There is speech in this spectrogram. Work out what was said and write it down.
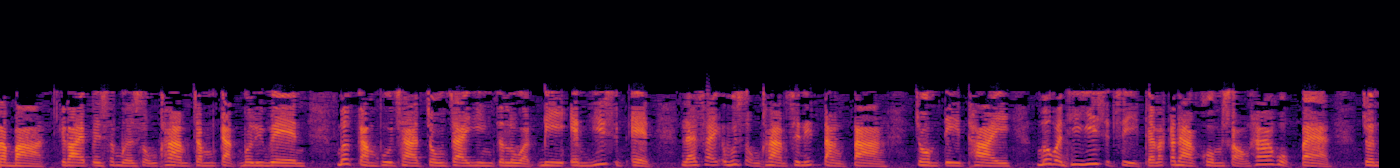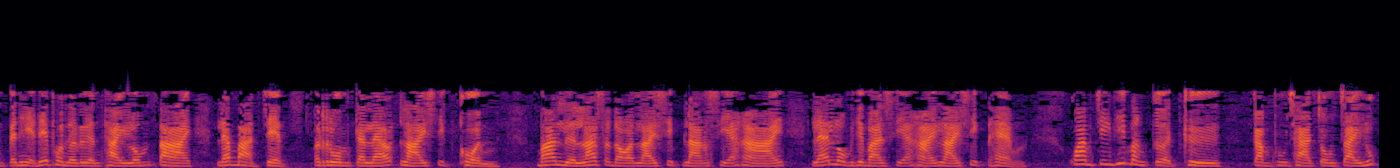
ระบาดกลายเป็นเสมือนสงครามจำกัดบริเวณ เมื่อกัมพูชาจงใจยิงจรวด BM-21 และใช้อาวุธสงครามชนิดต่างๆ โจมตีไทย เมื่อวันที่ 24 กรกฎาคม 2568 จนเป็นเหตุให้พลเรือนไทยล้มตายและบาดเจ็บ รวมกันแล้วหลายสิบคนบ้านเรือนราษฎรหลายสิบหลังเสียหาย และโรงพยาบาลเสียหายหลายสิบแห่ง ความจริงที่บังเกิดคือ กัมพูชาจงใจลุก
